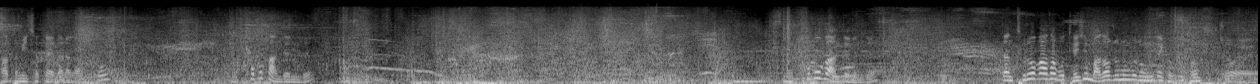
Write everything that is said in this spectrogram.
바텀 2차까지 날아갔고 어, 커버가 안 되는데? 커버가 안 되는데? 일단 들어가서 뭐 대신 맞아주는 거 좋은데 결국 전 죽죠. 예.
